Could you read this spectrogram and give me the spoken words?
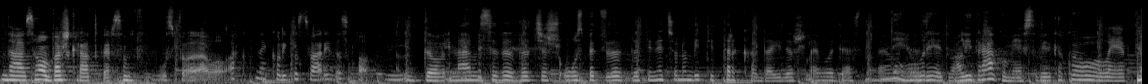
Da, samo baš kratko, jer sam uspela da ovako nekoliko stvari da sklopim. Dobro, nadam se da, da ćeš uspeti, da, da ti neće ono biti trka da ideš levo, desno, levo, Ne, desno. u redu, ali drago mi je što vidi kako je ovo lepo.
